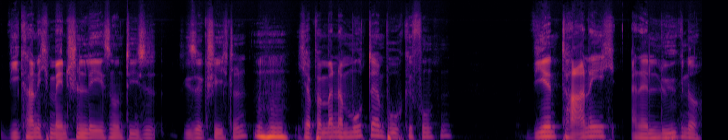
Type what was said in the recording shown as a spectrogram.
wie kann ich Menschen lesen und diese, diese Geschichten? Mhm. Ich habe bei meiner Mutter ein Buch gefunden, wie enttarne ich einen Lügner?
